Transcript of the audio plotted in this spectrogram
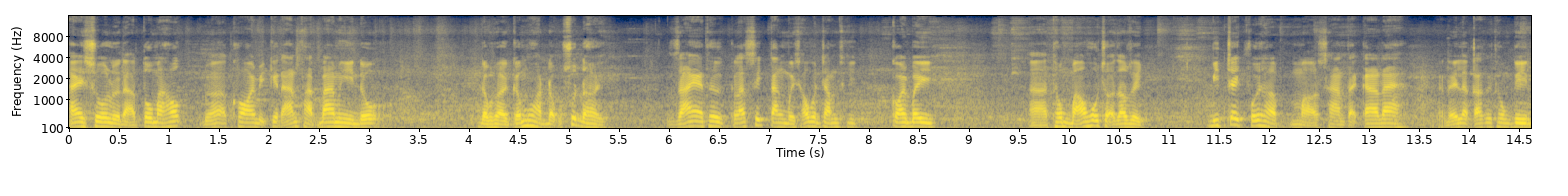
ạ? ICO lừa đảo Tomahawk đó, coin bị kết án phạt 30.000 đô. Đồng thời cấm hoạt động suốt đời. Giá Ether Classic tăng 16% khi Coinbase à, thông báo hỗ trợ giao dịch. Bitcheck phối hợp mở sàn tại Canada. Đấy là các cái thông tin.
